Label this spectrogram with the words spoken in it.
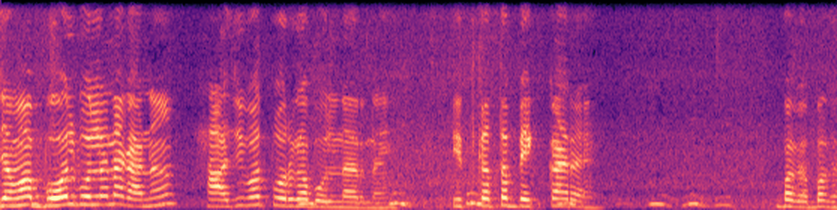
जेव्हा बोल बोललं ना गाणं हा अजिबात पोरगा बोलणार नाही. इतकं तर बेकार आहे. बघा बघा.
